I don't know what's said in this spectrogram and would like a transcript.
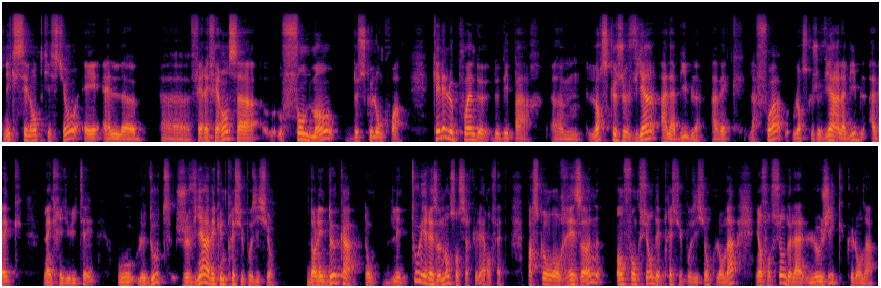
une excellente question et elle fait référence au fondement de ce que l'on croit. Quel est le point de, départ? Euh, Lorsque je viens à la Bible avec la foi, ou lorsque je viens à la Bible avec l'incrédulité ou le doute, je viens avec une présupposition. Dans les deux cas, donc tous les raisonnements sont circulaires en fait, parce qu'on raisonne en fonction des présuppositions que l'on a et en fonction de la logique que l'on a.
